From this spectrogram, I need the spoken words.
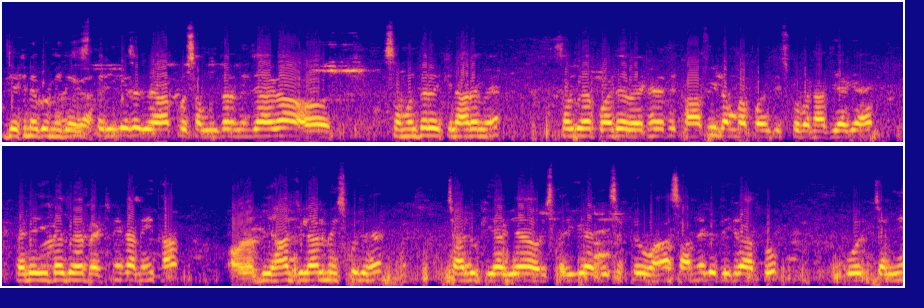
देखने को मिलेगा। इस तरीके से जो है आपको समुंदर मिल जाएगा और समुंदर के किनारे में सब जो है पॉइंट बैठे रहते, काफ़ी लंबा पॉइंट इसको बना दिया गया है। पहले इधर जो है बैठने का नहीं था, और अभी हाल फ़िलहाल में इसको जो है चालू किया गया है, और इस तरीके का देख सकते हो, वहाँ सामने जो दिख रहा है आपको, वो चन्नी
